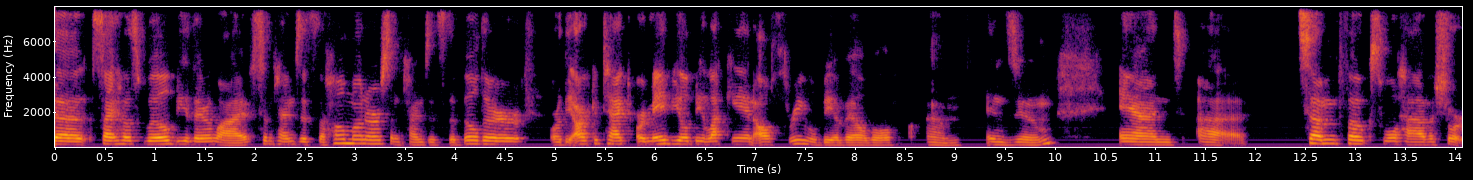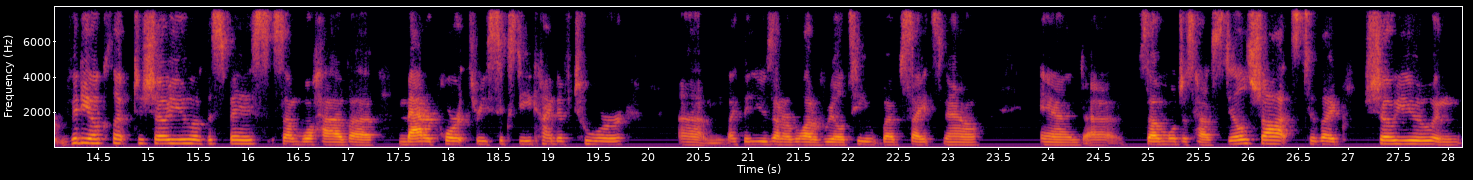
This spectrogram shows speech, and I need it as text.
the site host will be there live. Sometimes it's the homeowner, sometimes it's the builder or the architect, or maybe you'll be lucky and all three will be available um, in Zoom and uh, some folks will have a short video clip to show you of the space. Some will have a Matterport 360 kind of tour, um, like they use on a lot of realty websites now. And uh, some will just have still shots to like show you, and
